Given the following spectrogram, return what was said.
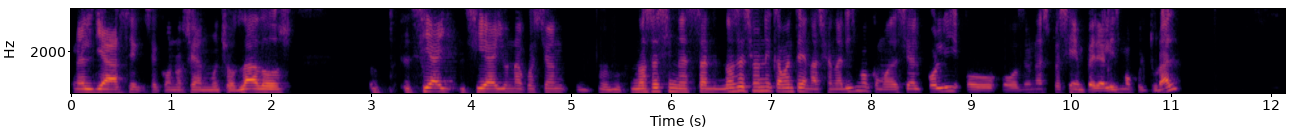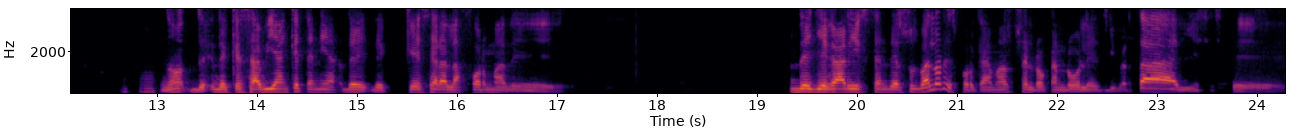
el jazz se, se conocía en muchos lados. Sí hay, sí hay una cuestión, no sé, si no sé si únicamente de nacionalismo, como decía el Poli, o, o de una especie de imperialismo cultural, ¿no? De, de, que sabían que tenía, de, de, que esa era la forma de, de llegar y extender sus valores, porque además pues, el rock and roll es libertad y es este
